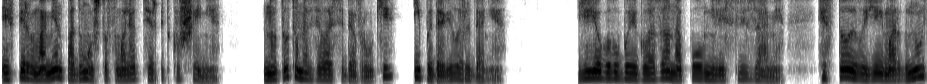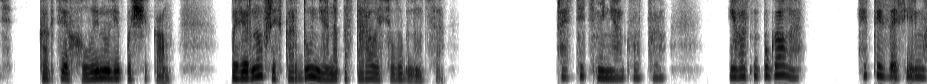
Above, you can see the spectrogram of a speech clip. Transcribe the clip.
и в первый момент подумал, что самолет терпит крушение. Но тут она взяла себя в руки и подавила рыдание. Ее голубые глаза наполнились слезами, и стоило ей моргнуть, как те хлынули по щекам. Повернувшись к Ордуне, она постаралась улыбнуться. «Простите меня, глупую. Я вас напугала? Это из-за фильма.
